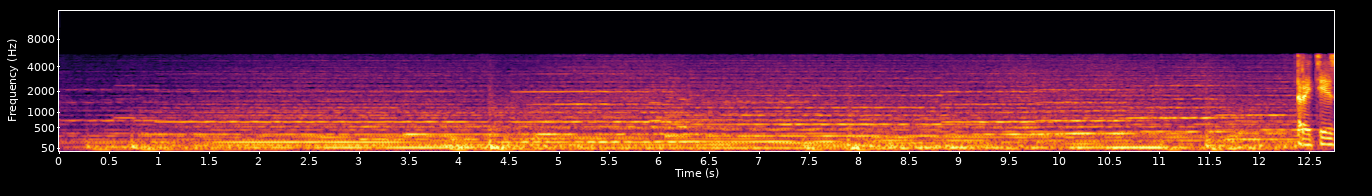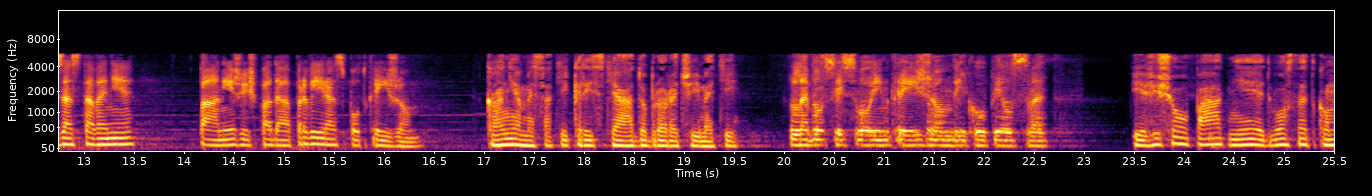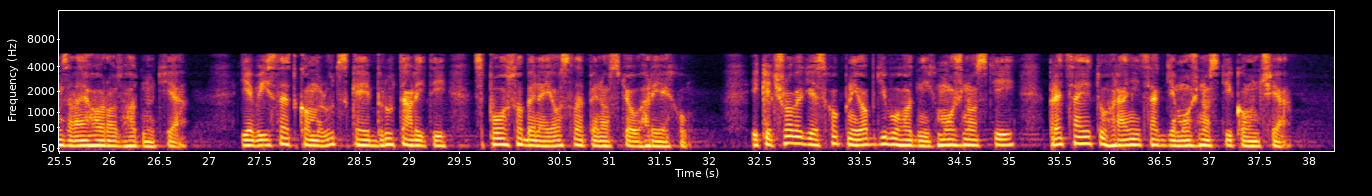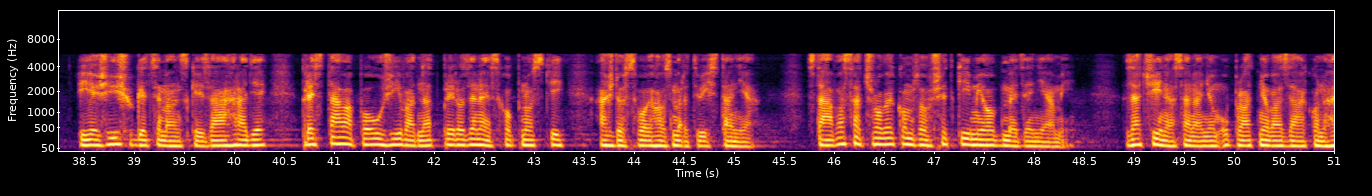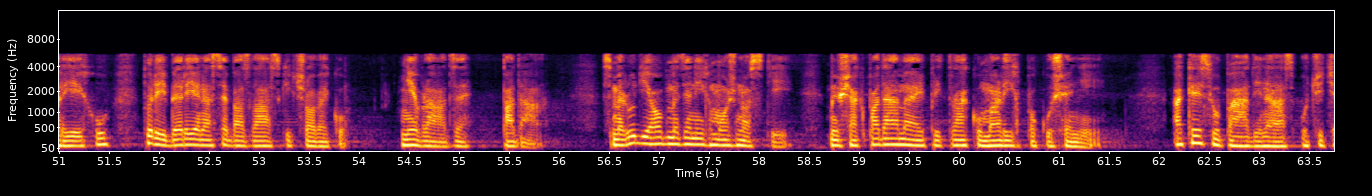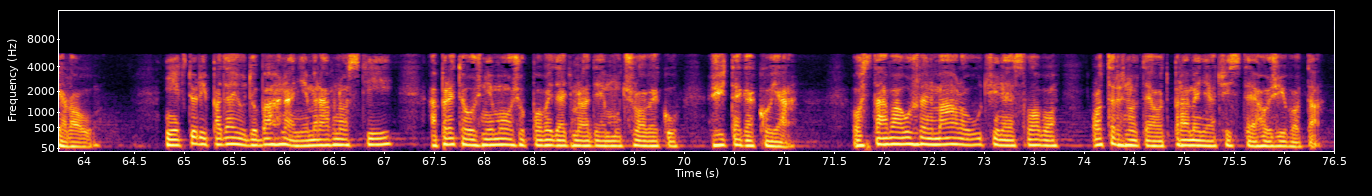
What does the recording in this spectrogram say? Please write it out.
Tretie zastavenie – Pán Ježiš padá prvý raz pod krížom. Klaniame sa ti, Kristia, a dobrorečíme ti. Lebo si svojim krížom vykúpil svet. Ježišov pád nie je dôsledkom zlého rozhodnutia. Je výsledkom ľudskej brutality spôsobenej oslepenosťou hriechu. I keď človek je schopný obdivuhodných možností, predsa je tu hranica, kde možnosti končia – Ježiš v Gecemanskej záhrade prestáva používať nadprirodzené schopnosti až do svojho zmrtvých stania. Stáva sa človekom so všetkými obmedzeniami. Začína sa na ňom uplatňovať zákon hriechu, ktorý berie na seba z lásky k človeku. Nevládze, padá. Sme ľudia obmedzených možností, my však padáme aj pri tlaku malých pokušení. Aké sú pády nás, učiteľov? Niektorí padajú do bahna nemravností a preto už nemôžu povedať mladému človeku, žiť tak ako ja. Ostáva už len málo účinné slovo, otrhnuté od prameňa čistého života.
